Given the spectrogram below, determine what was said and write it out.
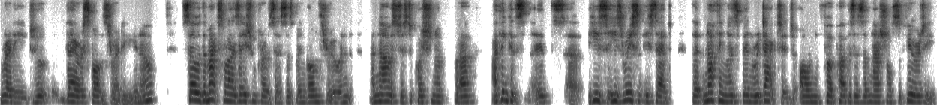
ready to their response ready, you know. So the Maxwellisation process has been gone through, and and now it's just a question of. Uh, I think it's it's uh, he's he's recently said that nothing has been redacted on for purposes of national security.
